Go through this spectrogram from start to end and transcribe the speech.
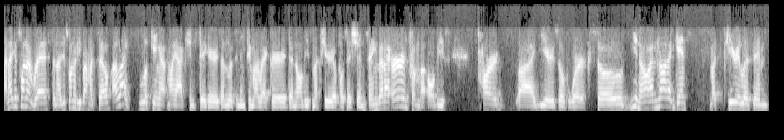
and I just want to rest and I just want to be by myself. I like looking at my action figures and listening to my records and all these material possession things that I earned from all these hard uh, years of work. So, you know, I'm not against materialism,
